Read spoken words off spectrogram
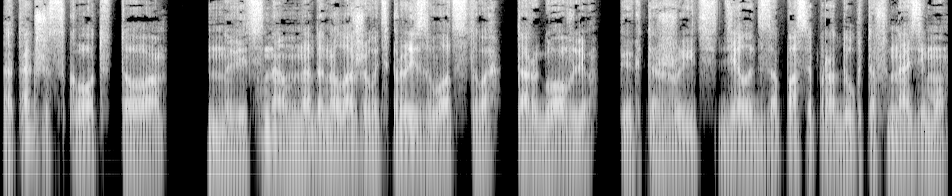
а также скот, то... Но ведь нам надо налаживать производство, торговлю, как-то жить, делать запасы продуктов на зиму.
